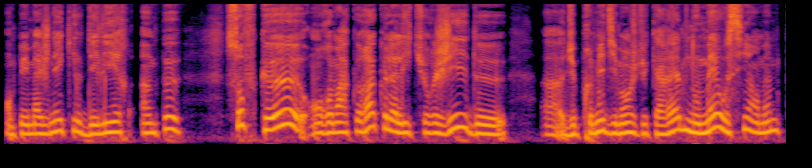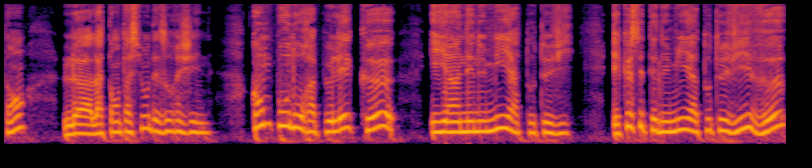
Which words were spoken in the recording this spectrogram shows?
on peut imaginer qu'il délire un peu. Sauf que on remarquera que la liturgie euh, du premier dimanche du carême nous met aussi en même temps la, tentation des origines. Comme pour nous rappeler qu'il y a un ennemi à toute vie et que cet ennemi à toute vie veut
